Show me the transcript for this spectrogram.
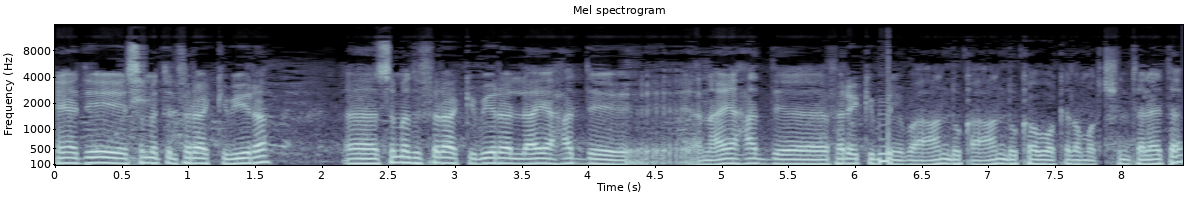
هي دي سمة الفرقة الكبيرة آه، سمة الفرقة الكبيرة اللي أي حد يعني أي حد فريق كبير يبقى عنده عنده كوة كده ماتشين ثلاثة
